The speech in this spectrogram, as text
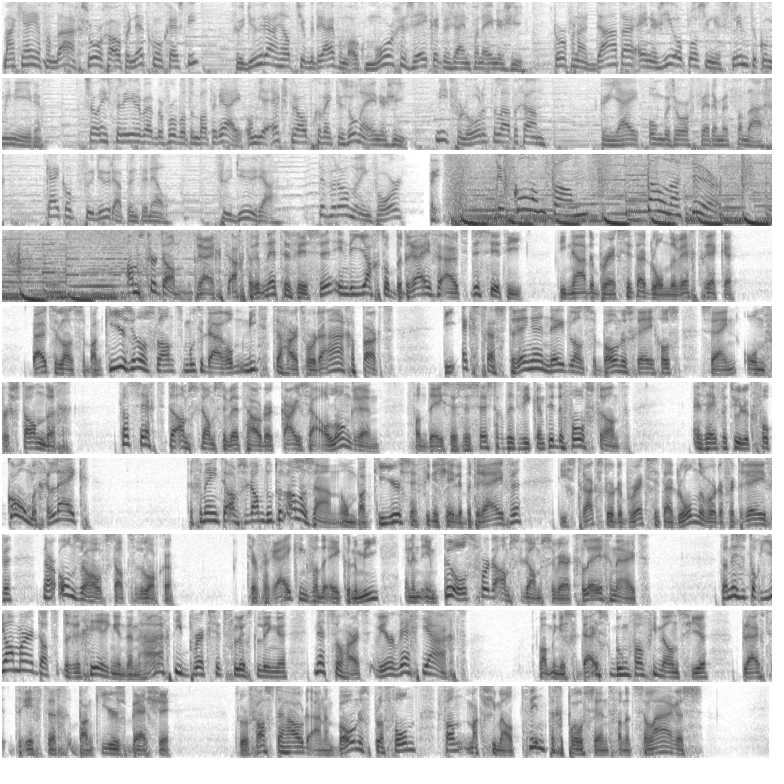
Maak jij je vandaag zorgen over netcongestie? Fudura helpt je bedrijf om ook morgen zeker te zijn van energie. Door vanuit data energieoplossingen slim te combineren. Zo installeren we bijvoorbeeld een batterij om je extra opgewekte zonne-energie niet verloren te laten gaan. Kun jij onbezorgd verder met vandaag? Kijk op Fudura.nl. Fudura, de verandering voor. De column van Paul Lasseur. Amsterdam dreigt achter het net te vissen in de jacht op bedrijven uit de city, die na de brexit uit Londen wegtrekken. Buitenlandse bankiers in ons land moeten daarom niet te hard worden aangepakt. Die extra strenge Nederlandse bonusregels zijn onverstandig. Dat zegt de Amsterdamse wethouder Kajsa Ollongren van D66 dit weekend in de Volkskrant. En ze heeft natuurlijk volkomen gelijk. De gemeente Amsterdam doet er alles aan om bankiers en financiële bedrijven... die straks door de brexit uit Londen worden verdreven... naar onze hoofdstad te lokken. Ter verrijking van de economie en een impuls voor de Amsterdamse werkgelegenheid. Dan is het toch jammer dat de regering in Den Haag... die brexit-vluchtelingen net zo hard weer wegjaagt. Want minister Dijsselbloem van Financiën blijft driftig bankiers bashen... door vast te houden aan een bonusplafond van maximaal 20% van het salaris...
